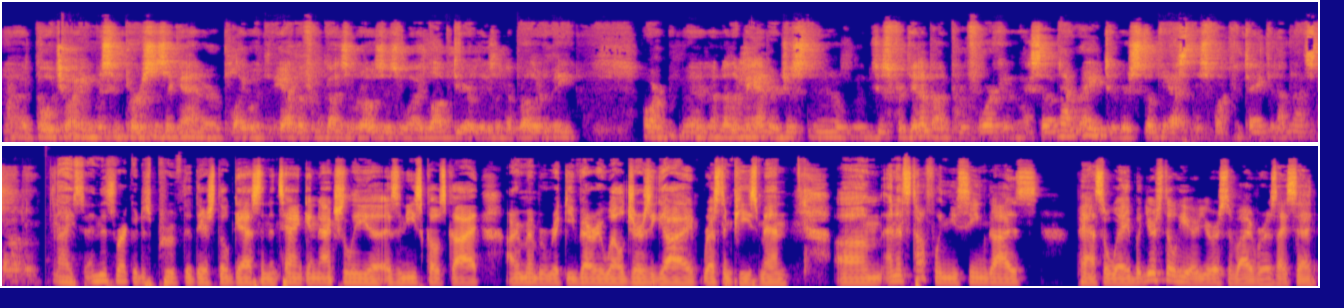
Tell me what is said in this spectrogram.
uh, go join Missing Persons again or play with Adler from Guns N' Roses, who I love dearly. He's like a brother to me or another band, or just you know, just forget about it, put a fork in. And I said, I'm not ready to. There's still gas in this fucking tank, and I'm not stopping. Nice. And this record is proof that there's still gas in the tank. And actually, uh, as an East Coast guy, I remember Ricky very well, Jersey guy. Rest in peace, man. Um, and it's tough when you see guys pass away, but you're still here. You're a survivor, as I said.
